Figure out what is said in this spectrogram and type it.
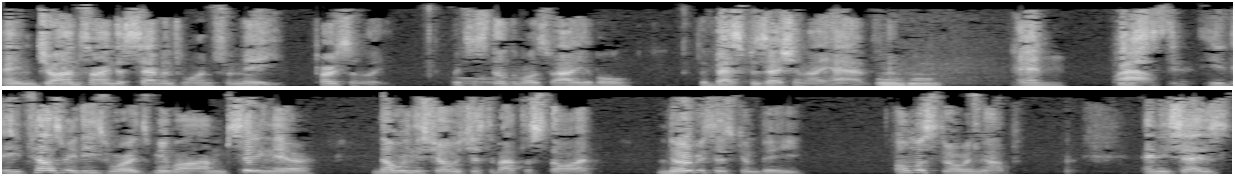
And John signed the seventh one for me, personally, which is still the most valuable, the best possession I have. hmm And Wow. He, he tells me these words. Meanwhile, I'm sitting there knowing the show is just about to start, nervous as can be, almost throwing up. And he says,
